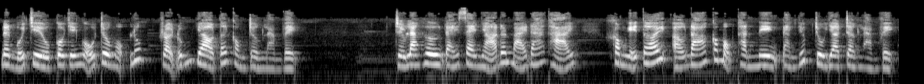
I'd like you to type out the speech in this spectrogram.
nên buổi chiều cô chỉ ngủ trưa một lúc rồi đúng giờ tới công trường làm việc. Triệu lan hương đẩy xe nhỏ đến bãi đá thải. Không nghĩ tới ở đó có một thanh niên đang giúp chu gia trân làm việc.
